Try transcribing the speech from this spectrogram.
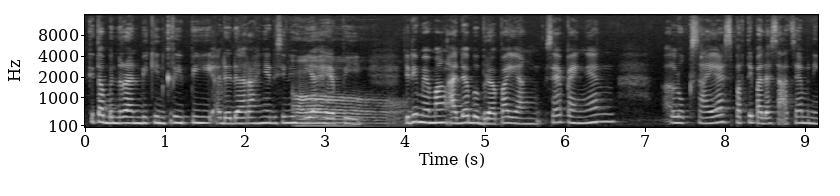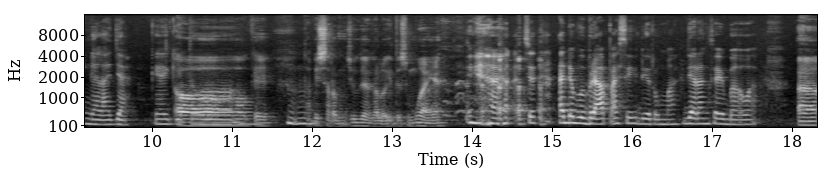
kita beneran bikin creepy, ada darahnya di sini dia Oh. happy. Jadi memang ada beberapa yang saya pengen look saya seperti pada saat saya meninggal aja kayak gitu. Oh, oke. Tapi serem juga kalau itu semua ya. C- ada beberapa sih di rumah, jarang saya bawa. Eh,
